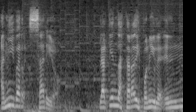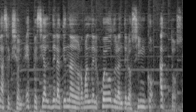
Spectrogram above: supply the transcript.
aniversario. La tienda estará disponible en una sección especial de la tienda normal del juego durante los 5 actos.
